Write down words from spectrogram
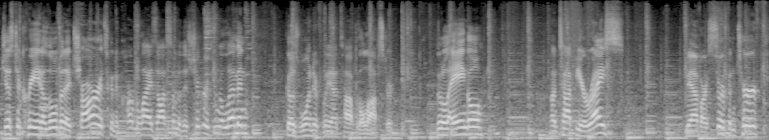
just to create a little bit of char. It's gonna caramelize off some of the sugars in the lemon. Goes wonderfully on top of the lobster. Little angle on top of your rice. We have our surf and turf.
